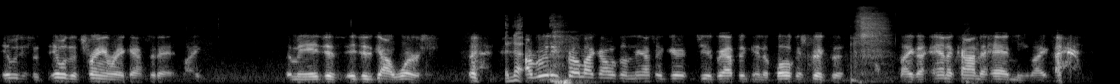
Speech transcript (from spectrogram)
It was just a, it was a train wreck after that. Like I mean, it just it just got worse. No. I really felt like I was on National Ge- Geographic and a boa constrictor, like an anaconda had me. Like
